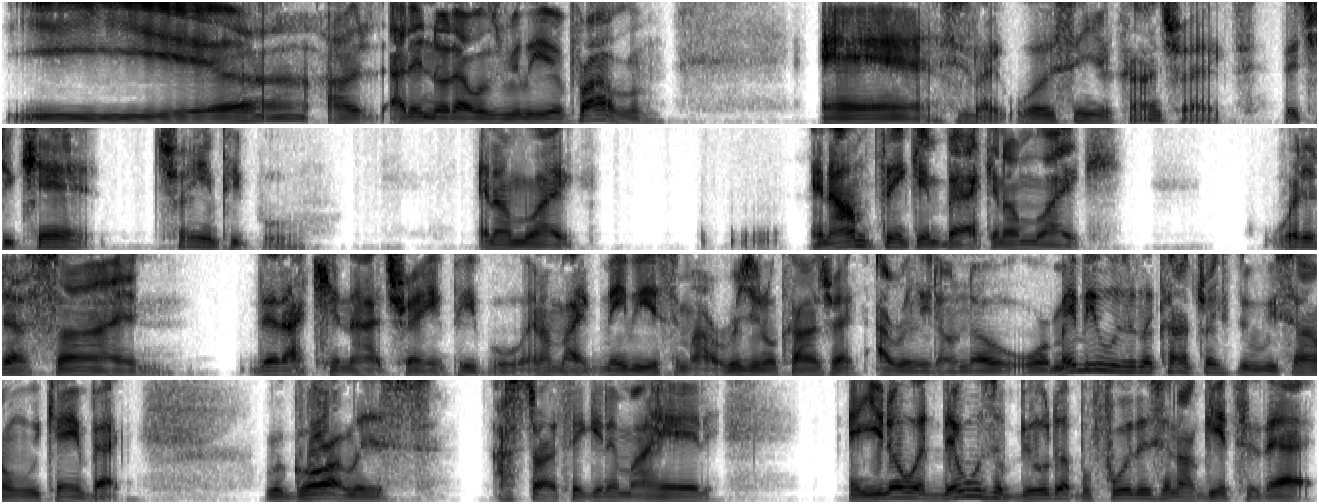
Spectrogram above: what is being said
yeah, I, I didn't know that was really a problem. And she's like, well, it's in your contract that you can't train people. And I'm like, and I'm thinking back and I'm like, where did I sign that I cannot train people? And I'm like, maybe it's in my original contract. I really don't know. Or maybe it was in the contracts that we signed when we came back. Regardless, I start thinking in my head, and you know what? There was a buildup before this, and I'll get to that.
